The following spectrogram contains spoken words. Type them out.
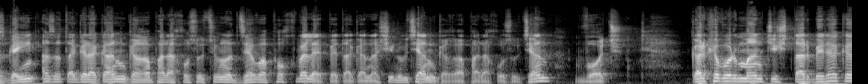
ազգային ազատագրական գաղափարախոսությունը ձևափոխվել է պետականաշինության գաղափարախոսության, ոչ Կարգավորման ճիշտ տարբերակը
